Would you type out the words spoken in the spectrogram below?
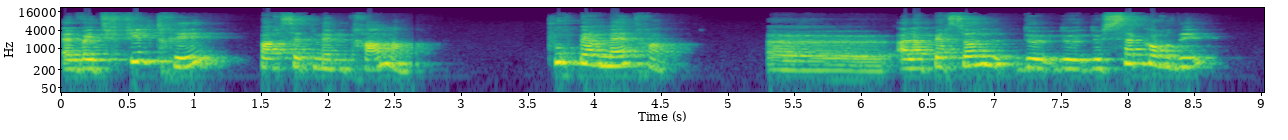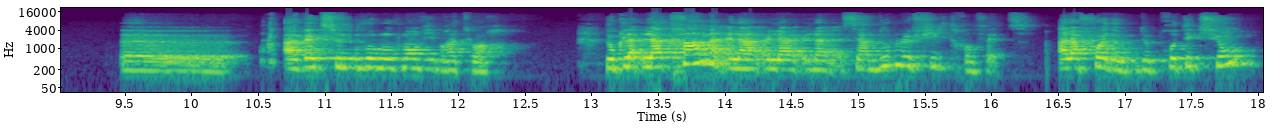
elle va être filtrée par cette même trame pour permettre euh, à la personne de, de, de s'accorder euh, avec ce nouveau mouvement vibratoire. Donc la, trame, c'est un double filtre en fait, à la fois de, de protection,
